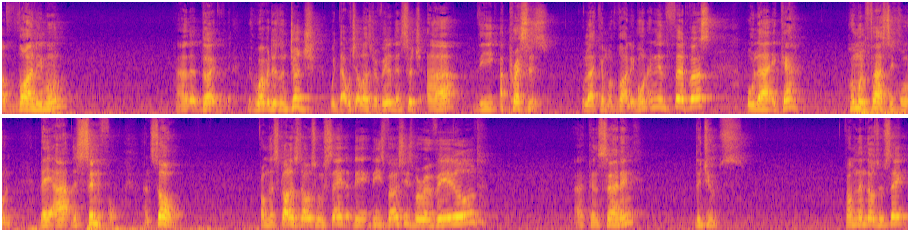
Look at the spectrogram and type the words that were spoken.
الظالمون uh, that whoever doesn't judge with that which Allah has revealed then such are the oppressors أولئك هم الظالمون and in the third verse أولئك هم الفاسقون they are the sinful and so from the scholars those who say that the, these verses were revealed uh, concerning the Jews from them those who say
